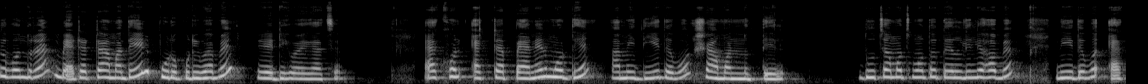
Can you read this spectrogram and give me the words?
তো বন্ধুরা, ব্যাটারটা আমাদের পুরোপুরিভাবে রেডি হয়ে গেছে। এখন একটা প্যানের মধ্যে আমি দিয়ে দেব সামান্য তেল। দু চামচ মতো তেল দিলে হবে। দিয়ে দেব এক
